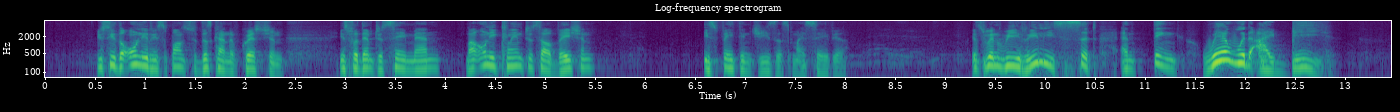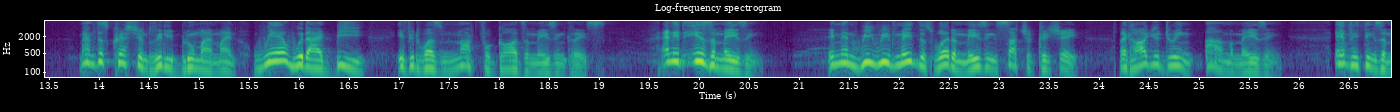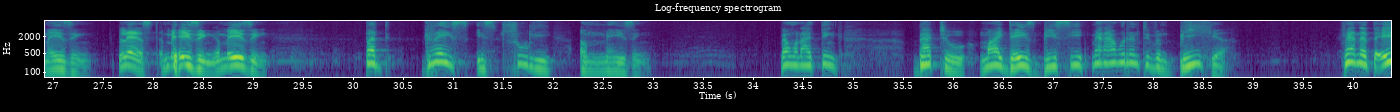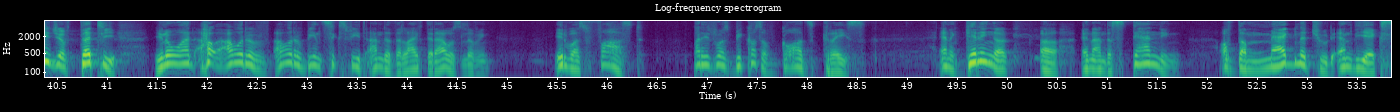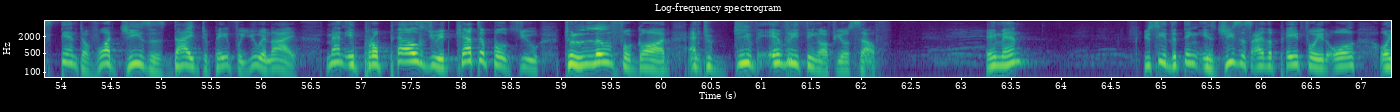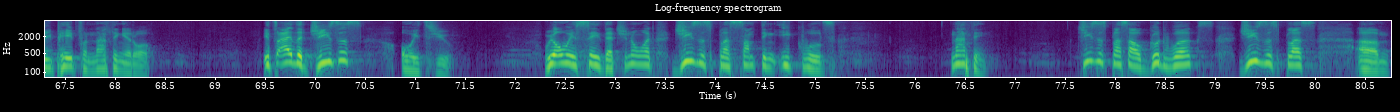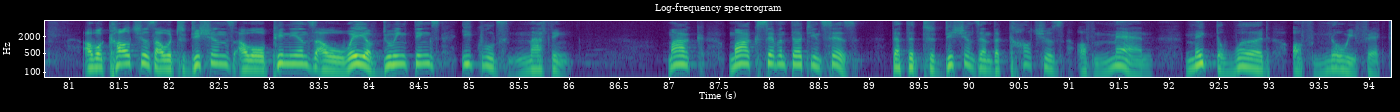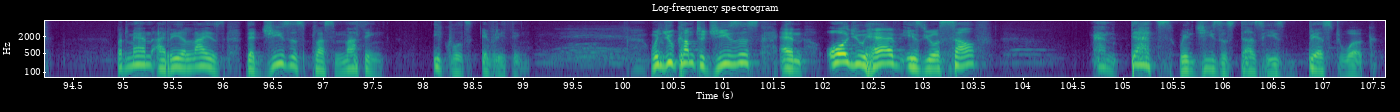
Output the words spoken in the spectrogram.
You see, the only response to this kind of question is for them to say, Man, my only claim to salvation is faith in Jesus, my Savior. It's when we really sit and think, Where would I be? Man, this question really blew my mind. Where would I be if it was not for God's amazing grace? And it is amazing. Amen. We, we've made this word amazing such a cliche. Like, how are you doing? I'm amazing. Everything's amazing. Blessed, amazing, amazing. But grace is truly amazing. Man, when I think back to my days BC, man, I wouldn't even be here. Man, at the age of 30, you know what? I, I, would have, I would have been six feet under the life that I was living. It was fast, but it was because of God's grace. And getting a, an understanding of the magnitude and the extent of what Jesus died to pay for you and I, man, it propels you, it catapults you to live for God and to give everything of yourself. Amen? Amen? You see, the thing is, Jesus either paid for it all or he paid for nothing at all. It's either Jesus or it's you. We always say that, you know what? Jesus plus something equals nothing. Jesus plus our good works, Jesus plus um, our cultures, our traditions, our opinions, our way of doing things equals nothing. Mark, Mark 7:13 says that the traditions and the cultures of man make the word of no effect. But man, I realized that Jesus plus nothing equals everything. When you come to Jesus and all you have is yourself, man, that's when Jesus does his best work.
